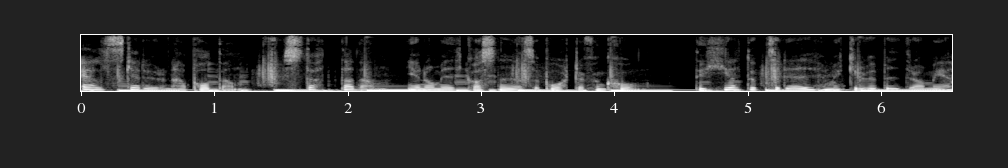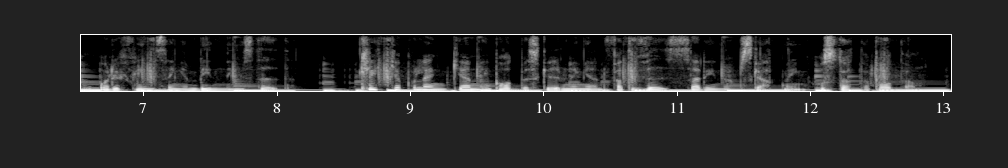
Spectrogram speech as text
Älskar du den här podden? Stötta den genom IKAs nya supporterfunktion. Det är helt upp till dig hur mycket du vill bidra med och det finns ingen bindningstid. Klicka på länken i poddbeskrivningen för att visa din uppskattning och stötta podden.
